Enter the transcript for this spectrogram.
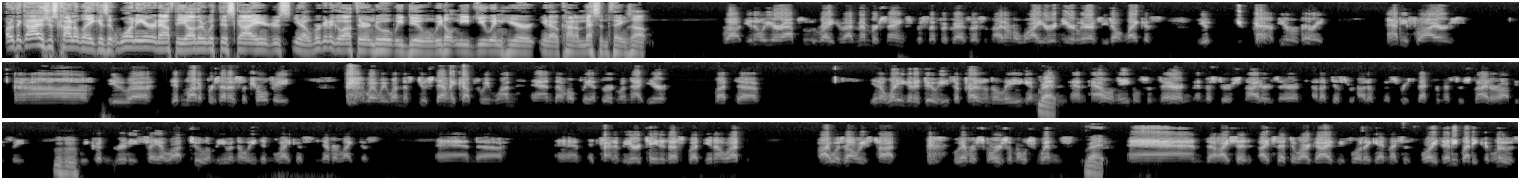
are the guys just kind of like, is it one ear and out the other with this guy? And you're just, you know, we're gonna go out there and do what we do, and we don't need you in here, you know, kind of messing things up. Well, you know, you're absolutely right. Because I remember saying specifically, I listen, I don't know why you're in here, Clarence. You don't like us. You you you were very anti-Flyers. Uh, you uh, didn't want to present us a trophy when we won the two Stanley Cups we won, and uh, hopefully a third one that year. But uh, you know, what are you going to do? He's the president of the league, and Right. and, and Alan Eagleson's there, and, and Mr. Snyder's there, and out of just out of this respect for Mr. Snyder, obviously Mm-hmm. we couldn't really say a lot to him, even though he didn't like us. He never liked us, and uh, and it kind of irritated us. But you know what? I was always taught whoever scores the most wins. Right. And uh, I said, I said to our guys before the game, I said, boys, anybody can lose,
